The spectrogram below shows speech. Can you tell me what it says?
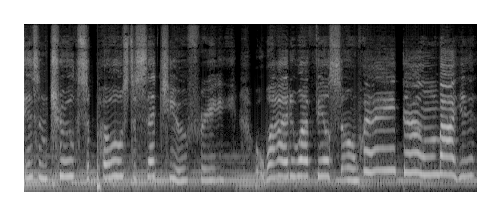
Isn't truth supposed to set you free? Well, why do I feel so weighed down by it?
